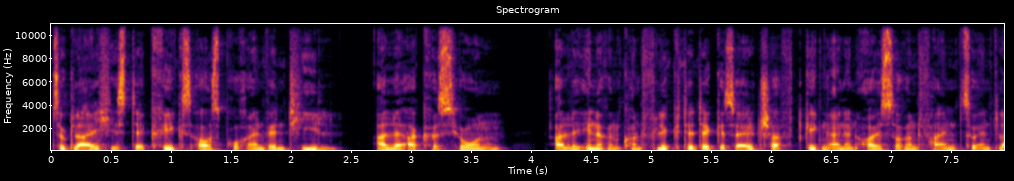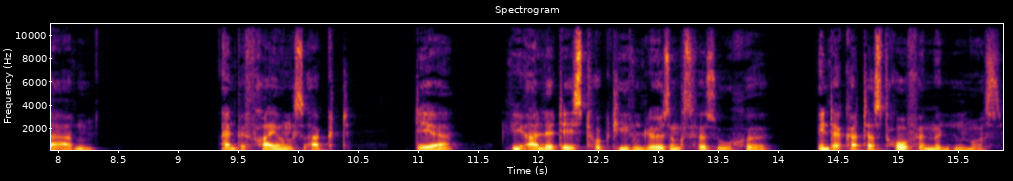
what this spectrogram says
Zugleich ist der Kriegsausbruch ein Ventil, alle Aggressionen, alle inneren Konflikte der Gesellschaft gegen einen äußeren Feind zu entladen. Ein Befreiungsakt, der, wie alle destruktiven Lösungsversuche, in der Katastrophe münden muss.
